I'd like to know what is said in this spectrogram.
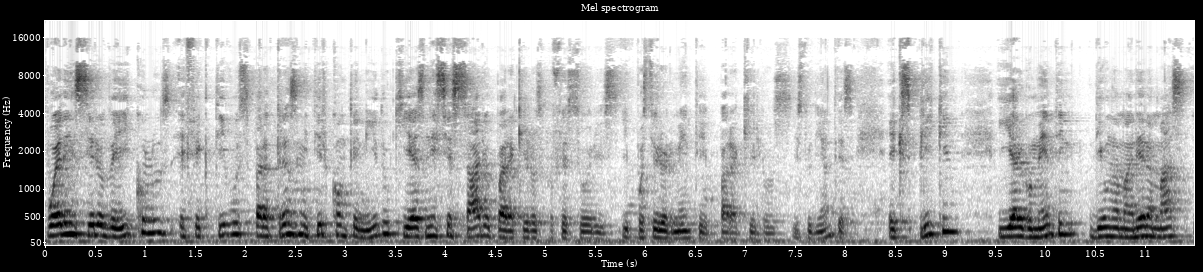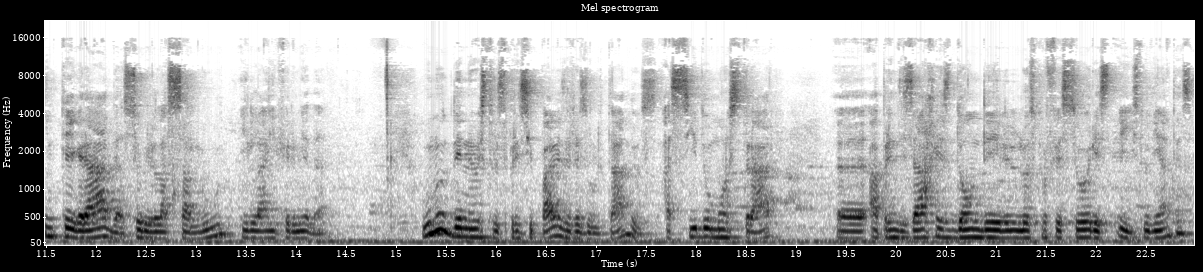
podem ser veículos efetivos para transmitir conteúdo que é necessário para que os professores e posteriormente para que os estudantes expliquem e argumentem de uma maneira mais integrada sobre a saúde e a enfermidade. Um de nossos principais resultados ha sido mostrar uh, aprendizajes donde los profesores y estudiantes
